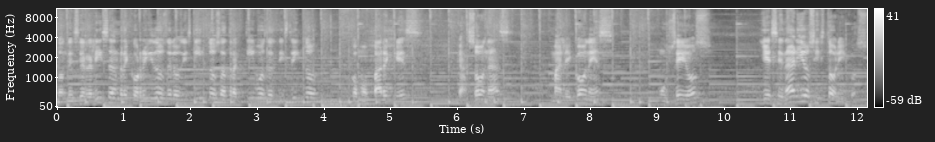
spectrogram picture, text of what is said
donde se realizan recorridos de los distintos atractivos del distrito como parques, casonas, malecones, museos y escenarios históricos.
